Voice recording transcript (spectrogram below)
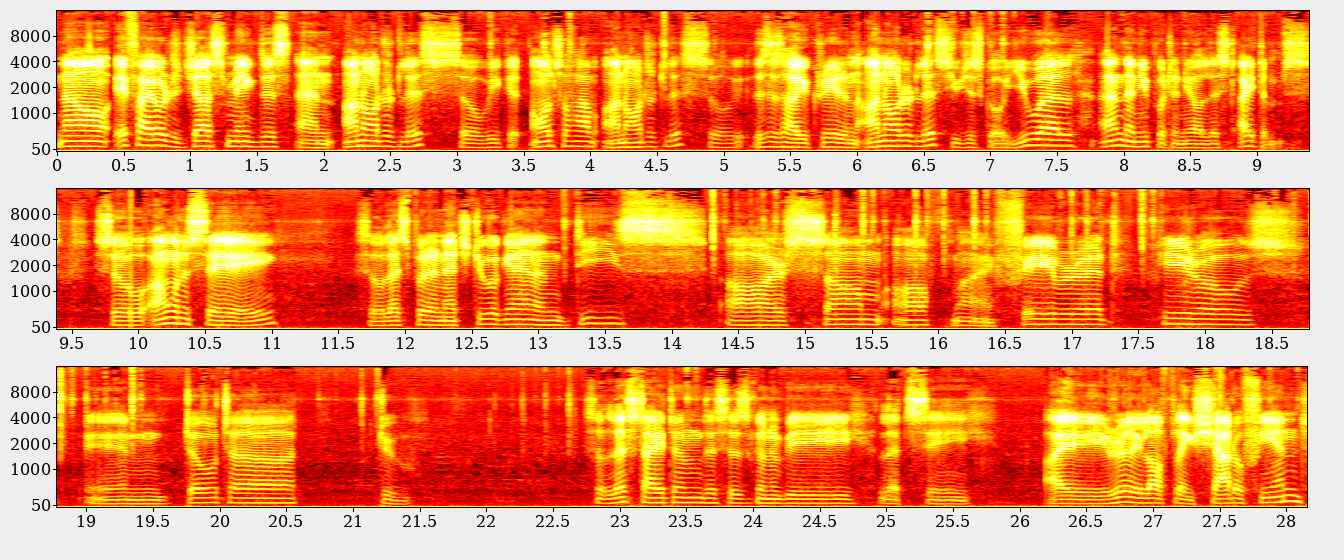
now if I were to just make this an unordered list so we could also have unordered lists. So this is how you create an unordered list. You just go ul and then you put in your list items. So I'm gonna say so let's put in h2 again and these are some of my favorite heroes in Dota 2 so list item this is gonna be let's see I really love playing Shadow Fiend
